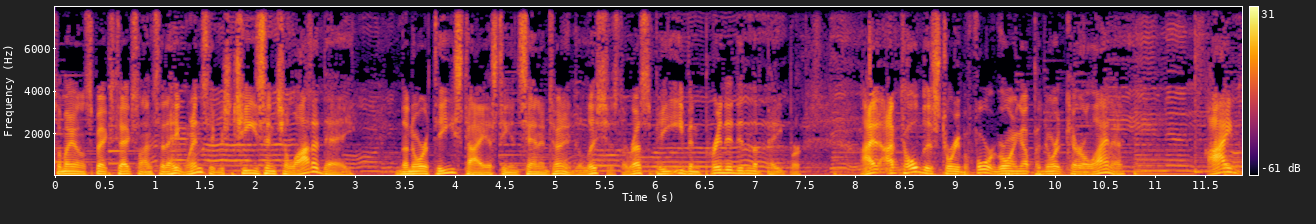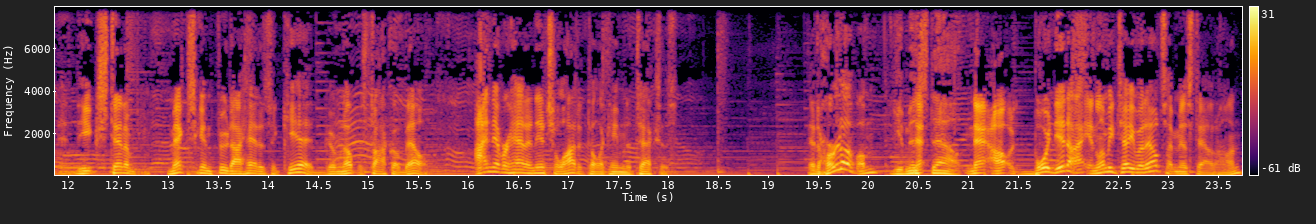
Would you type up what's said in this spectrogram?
Somebody on the Specs text line said, hey, Wednesday was cheese enchilada day. The Northeast ISD in San Antonio, delicious. The recipe even printed in the paper. I, I've told this story before. Growing up in North Carolina, I the extent of Mexican food I had as a kid growing up was Taco Bell. I never had an enchilada until I came to Texas. Had heard of them. You missed out. Now, uh, boy, did I! And let me tell you what else I missed out on.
